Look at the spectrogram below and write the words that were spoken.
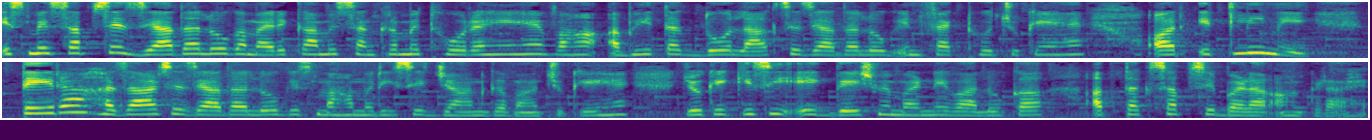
इसमें सबसे ज़्यादा लोग अमेरिका में संक्रमित हो रहे हैं। वहाँ अभी तक दो लाख से ज़्यादा लोग इन्फेक्ट हो चुके हैं और इटली में तेरह हज़ार से ज़्यादा लोग इस महामारी से जान गंवा चुके हैं, जो कि किसी एक देश में मरने वालों का अब तक सबसे बड़ा आंकड़ा है।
